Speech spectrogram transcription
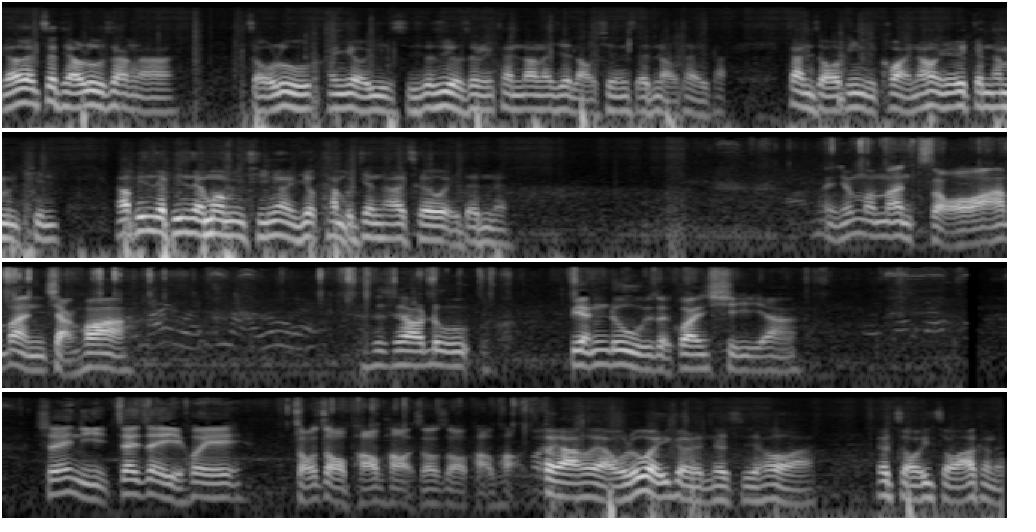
然后在这条路上啊，走路很有意思，就是有时候你看到那些老先生、老太太，干走比你快，然后你就跟他们拼，然后拼着拼着莫名其妙你就看不见他的车尾灯了。那你就慢慢走啊，不然你讲话，这是要路边路的关系呀。所以你在这里会。走走跑跑，走走跑跑。会啊会啊，我如果一个人的时候啊，要走一走啊，可能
